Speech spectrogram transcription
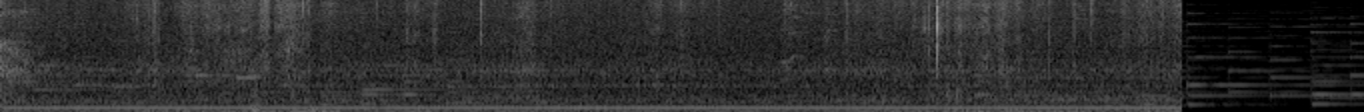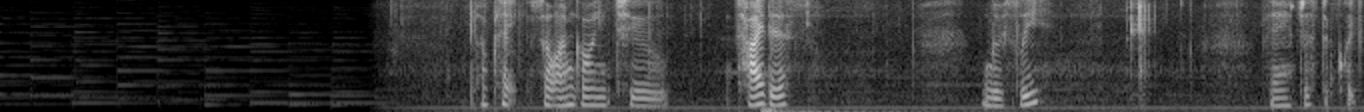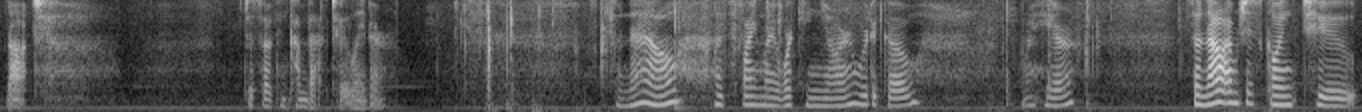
Okay, so I'm going to tie this loosely. Okay, just a quick knot, just so I can come back to it later. So now let's find my working yarn, where to go, right here. So now I'm just going to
